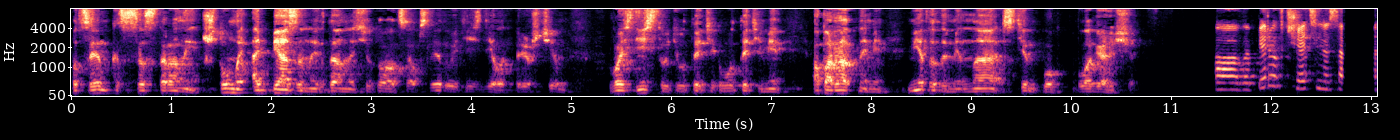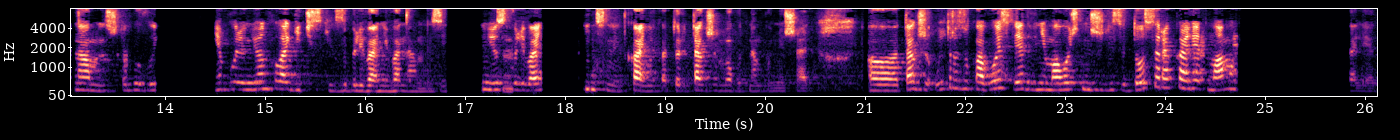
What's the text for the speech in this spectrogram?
пациентка со стороны. Что мы обязаны в данной ситуации обследовать и сделать, прежде чем воздействовать вот, эти, вот этими аппаратными методами на стенку влагалища? А, Во-первых, тщательно анамнез, чтобы вы не было у онкологических заболеваний в анамнезе, нее заболевания дополнительной ткани, которые также могут нам помешать. А, также ультразвуковое исследование молочной железы до 40 лет, мама лет.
